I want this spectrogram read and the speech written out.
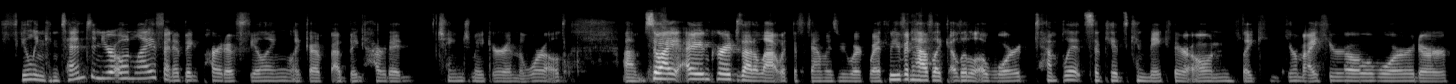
feeling content in your own life and a big part of feeling like a, a big hearted change maker in the world. Um, so I, I, encourage that a lot with the families we work with. We even have like a little award template so kids can make their own, like You're My Hero award or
